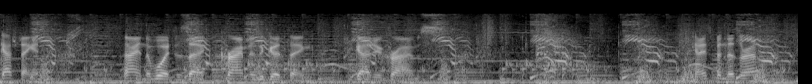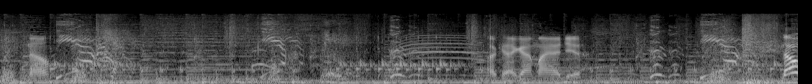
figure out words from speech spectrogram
Gosh dang it. Night in the Woods is that crime is a good thing. You gotta do crimes. Can I spin this around? No? Okay, I got my idea. No!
